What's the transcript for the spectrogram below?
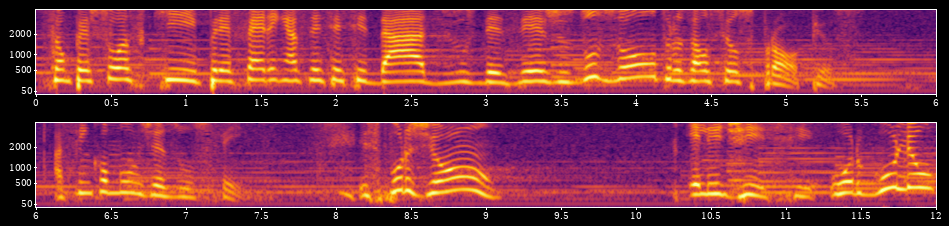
São pessoas que preferem as necessidades, os desejos dos outros aos seus próprios. Assim como Jesus fez. Spurgeon, ele disse: o orgulho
